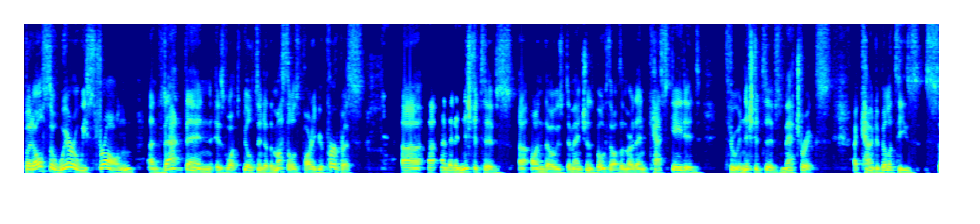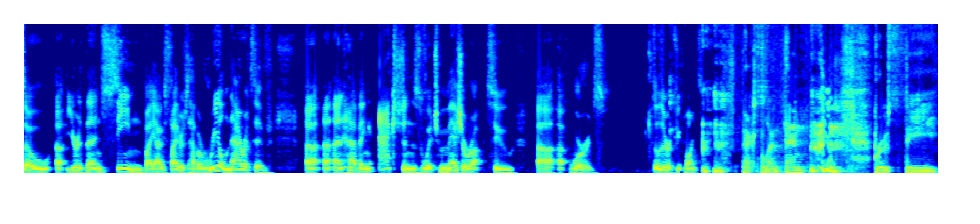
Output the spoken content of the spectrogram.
But also where are we strong? And that then is what's built into the muscle as part of your purpose uh, uh, and then initiatives uh, on those dimensions, both of them are then cascaded through initiatives, metrics, accountabilities. So uh, you're then seen by outsiders to have a real narrative uh, uh, and having actions which measure up to words. Those are a few points. Excellent. And Bruce, the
